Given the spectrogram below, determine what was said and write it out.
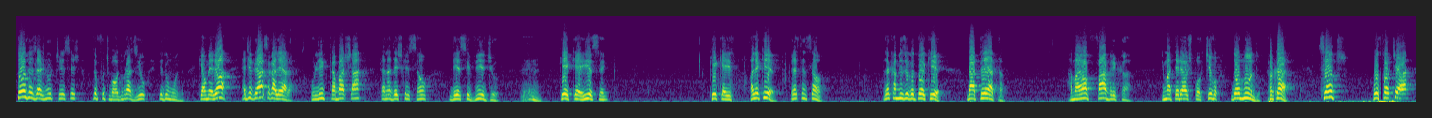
todas as notícias do futebol do Brasil e do mundo. Que é o melhor? É de graça, galera. O link para baixar está na descrição desse vídeo. Que que é isso, hein? Que que é isso? Olha aqui, presta atenção. Olha a camisa que eu estou aqui, da Atleta. A maior fábrica de material esportivo do mundo. Tá cá. Santos, vou sortear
